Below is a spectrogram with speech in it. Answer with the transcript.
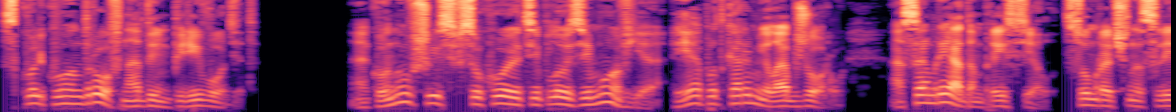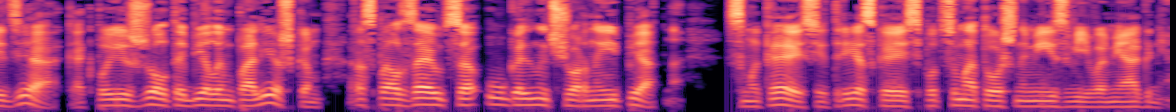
Сколько он дров на дым переводит? Окунувшись в сухое тепло зимовья, я подкормил обжору, а сам рядом присел, сумрачно следя, как по желто-белым полежкам расползаются угольно-черные пятна, смыкаясь и трескаясь под суматошными извивами огня.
